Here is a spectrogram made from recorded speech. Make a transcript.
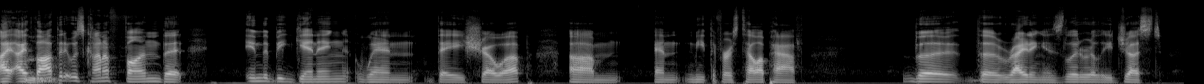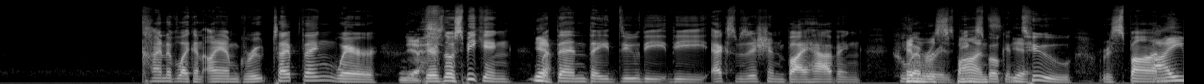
i i thought that it was kind of fun that in the beginning when they show up um and meet the first telepath the the writing is literally just kind of like an I am Groot type thing where Yes. there's no speaking, Yeah. but then they do the the exposition by having whoever is being spoken yeah. to respond. I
